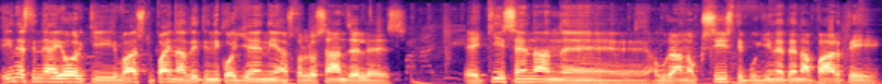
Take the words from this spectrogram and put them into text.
είναι στη Νέα Υόρκη, η βάση του πάει να δει την οικογένεια στο Λος Άντζελες. Εκεί σε έναν ε, ουρανοξύστη που γίνεται ένα πάρτι,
